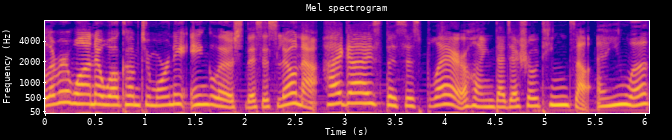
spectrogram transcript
Hello everyone and welcome to Morning English. This is Leona. Hi guys, this is Blair. 欢迎大家收听早安英文。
